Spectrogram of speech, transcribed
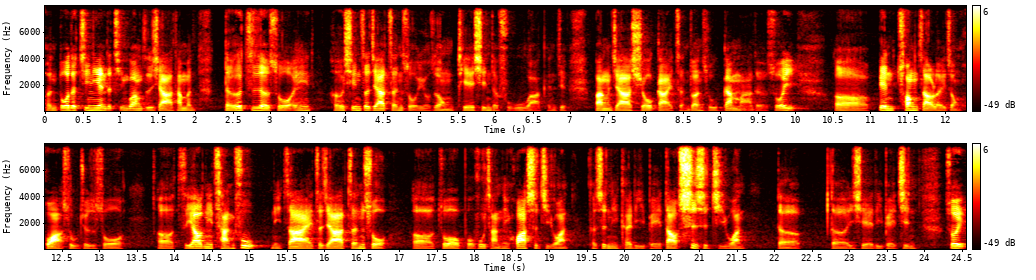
很多的经验的情况之下，他们得知了说，诶，核心这家诊所有这种贴心的服务啊，可能就帮人家修改诊断书干嘛的，所以。呃，便创造了一种话术，就是说，呃，只要你产妇你在这家诊所呃做剖腹产，你花十几万，可是你可以理赔到四十几万的的一些理赔金，所以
